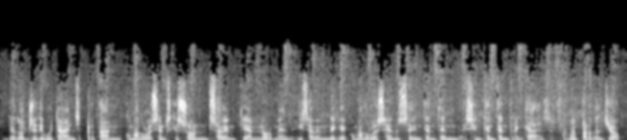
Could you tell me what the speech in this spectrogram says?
de 12-18 anys, per tant, com a adolescents que són, sabem que hi ha normes i sabem de que com a adolescents s'intenten trencar, es formen part del joc.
